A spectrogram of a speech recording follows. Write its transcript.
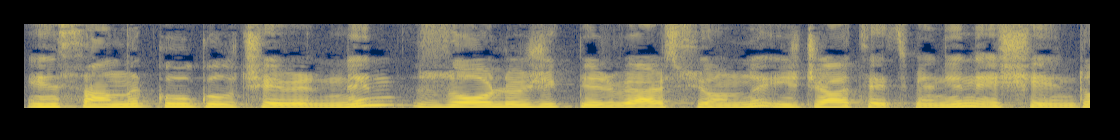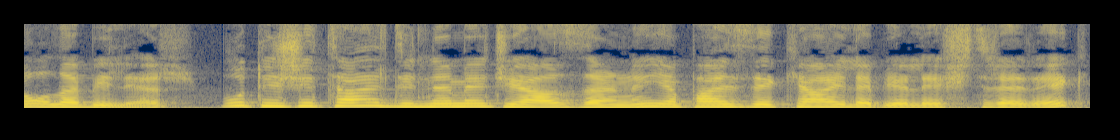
insanlık Google çevirinin zoolojik bir versiyonunu icat etmenin eşiğinde olabilir. Bu dijital dinleme cihazlarını yapay zeka ile birleştirerek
